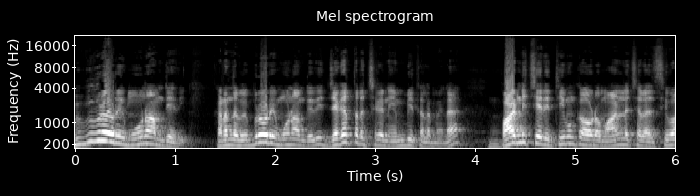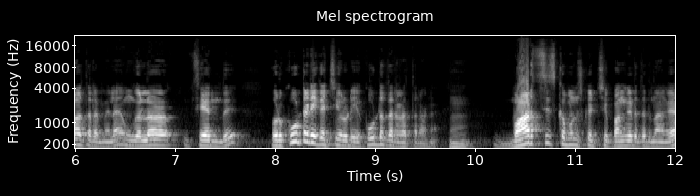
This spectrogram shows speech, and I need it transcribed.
பிப்ரவரி மூணாம் தேதி கடந்த பிப்ரவரி மூணாம் தேதி ஜெகத் ரட்சகன் எம்பி தலைமையில் பாண்டிச்சேரி திமுகவோட மாநில செயலர் சிவா தலைமையில் உங்க எல்லாரும் சேர்ந்து ஒரு கூட்டணி கட்சிகளுடைய கூட்டத்தை நடத்துறாங்க. மார்க்சிஸ்ட் கம்யூனிஸ்ட் கட்சி பங்கெடுத்திருந்தாங்க.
